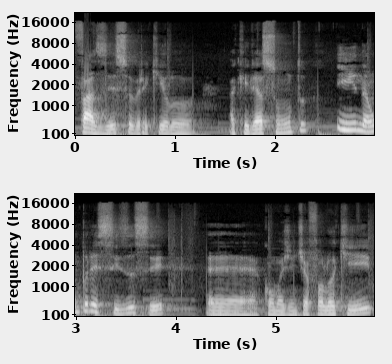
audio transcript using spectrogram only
fazer sobre aquilo, aquele assunto e não precisa ser, é, como a gente já falou aqui,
